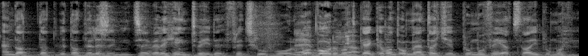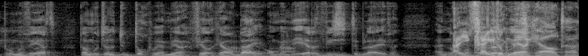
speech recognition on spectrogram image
En dat, dat, dat willen ze niet. Zij willen geen tweede Frits Schroef worden. Nee, worden want, ja. kijk, want op het moment dat je promoveert, stel je promo- promoveert, dan moet er natuurlijk toch weer meer, veel geld bij om in de Eredivisie te blijven. En ja, je krijgt ook meer geld, hè?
